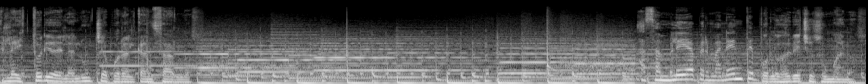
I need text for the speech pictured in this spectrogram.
es la historia de la lucha por alcanzarlos. Asamblea Permanente por los Derechos Humanos.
